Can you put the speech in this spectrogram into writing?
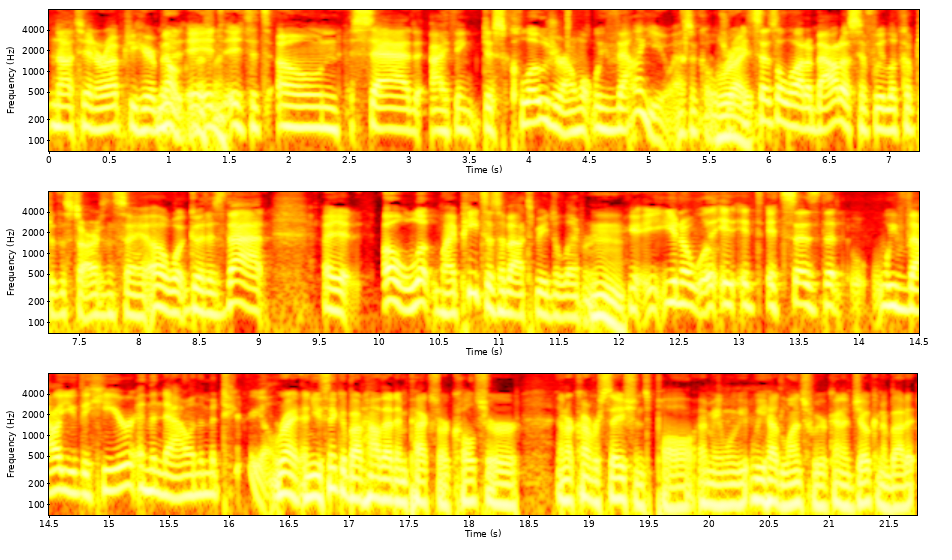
Not to interrupt you here, but No, it, that's it's, it's own sad, I think, disclosure on what we value as a culture. Right. It says a lot about us if we look up to the stars and say, "Oh, what good is that?" Uh, oh, look, my pizza's about to be delivered. Hmm. Y- You, know, it, it it says that we value the here and the now and the material. Right. And you think about how that impacts our culture and our conversations, Paul. I mean, we, we had lunch, we were kind of joking about it.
